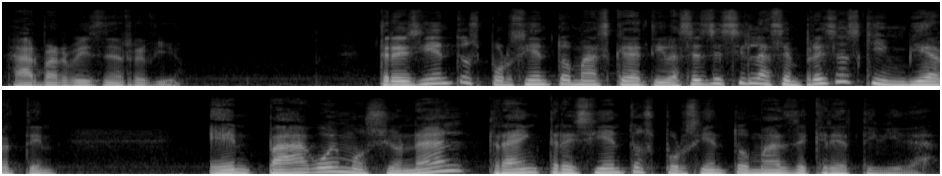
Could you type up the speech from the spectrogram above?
Harvard Business Review. 300% más creativas. Es decir, las empresas que invierten en pago emocional traen 300% más de creatividad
